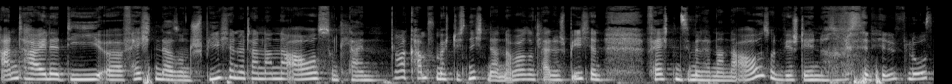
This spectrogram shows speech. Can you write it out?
Anteile, die äh, fechten da so ein Spielchen miteinander aus, so einen kleinen, na, Kampf möchte ich es nicht nennen, aber so ein kleines Spielchen fechten sie miteinander aus und wir stehen da so ein bisschen hilflos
